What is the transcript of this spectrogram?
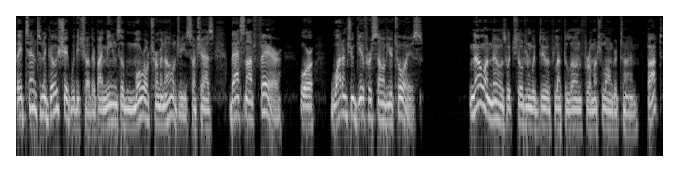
they tend to negotiate with each other by means of moral terminology such as, that's not fair, or why don't you give her some of your toys? No one knows what children would do if left alone for a much longer time, but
